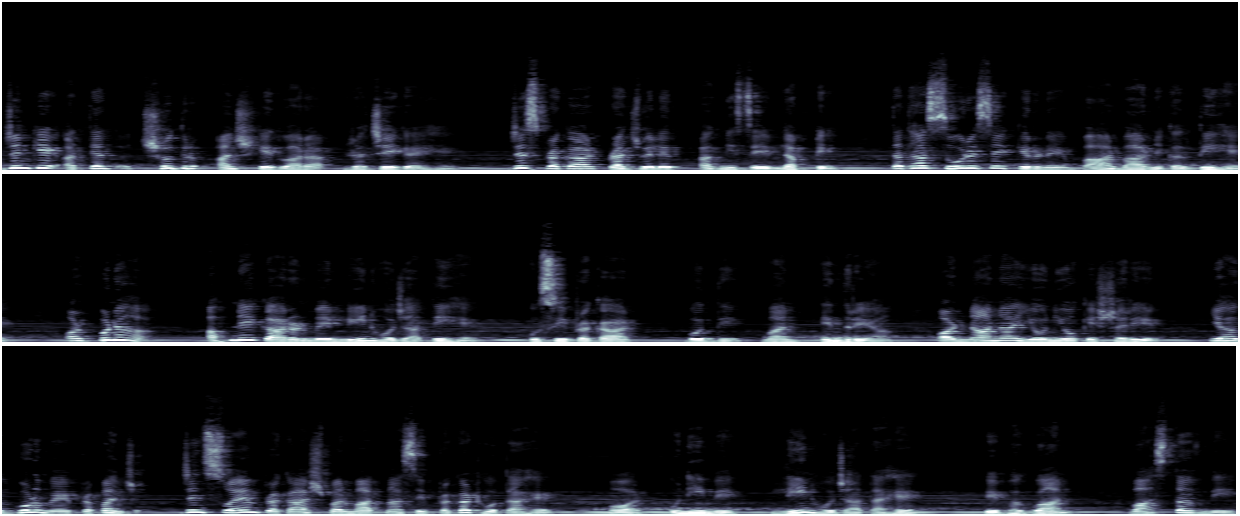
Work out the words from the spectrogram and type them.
जिनके अत्यंत क्षुद्र अंश के द्वारा रचे गए हैं जिस प्रकार प्रज्वलित अग्नि से लपटे तथा सूर्य से किरणें बार बार निकलती हैं और पुनः अपने कारण में लीन हो जाती हैं, उसी प्रकार बुद्धि मन इंद्रियाँ और नाना योनियों के शरीर यह गुणमय प्रपंच जिन स्वयं प्रकाश परमात्मा से प्रकट होता है और उन्हीं में लीन हो जाता है वे भगवान वास्तव में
